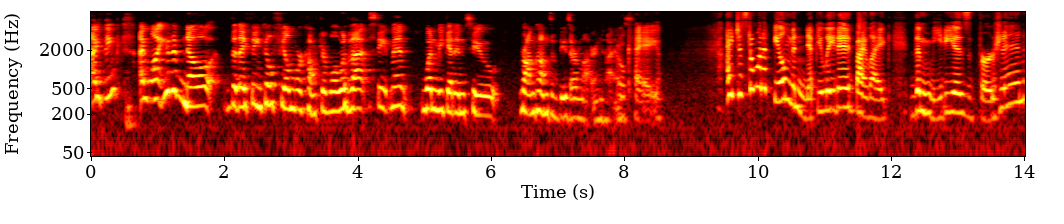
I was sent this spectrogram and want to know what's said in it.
I think I want you to know that I think you'll feel more comfortable with that statement when we get into rom coms of these are modern times. Okay. I just don't want to feel manipulated by like the media's version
